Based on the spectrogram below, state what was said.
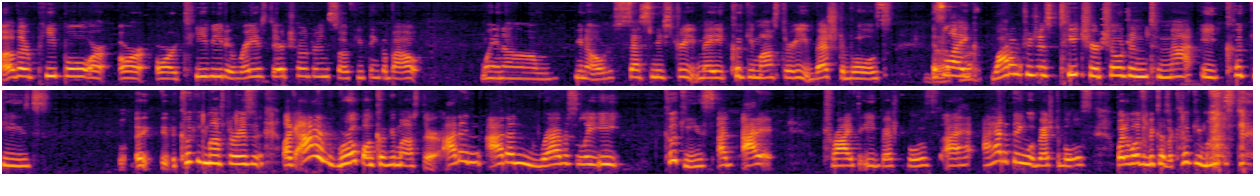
other people or or or TV to raise their children. So if you think about when um, you know, Sesame Street made Cookie Monster eat vegetables, it's like right. why don't you just teach your children to not eat cookies? Uh, Cookie Monster isn't like I grew up on Cookie Monster. I didn't I didn't ravenously eat cookies. I I tried to eat vegetables. I I had a thing with vegetables, but it wasn't because of Cookie Monster.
